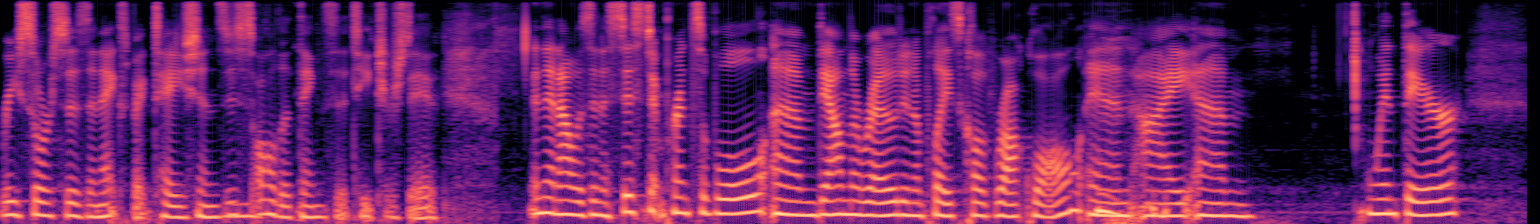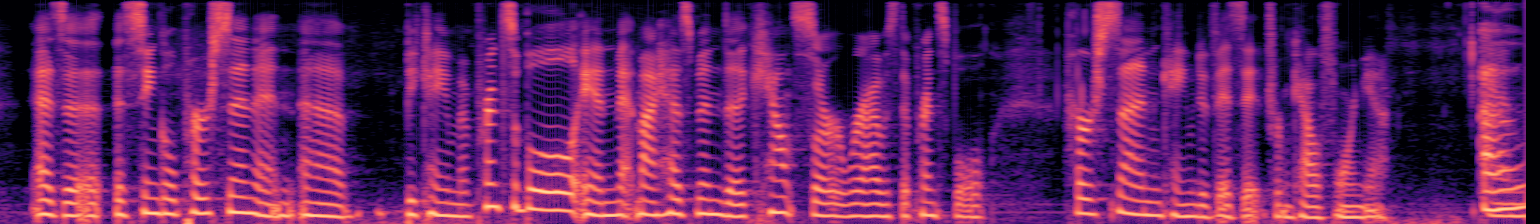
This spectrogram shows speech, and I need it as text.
resources and expectations, just all the things that teachers do. And then I was an assistant principal um, down the road in a place called Rockwall, and I um, went there as a, a single person and uh, became a principal and met my husband, the counselor where I was the principal. Her son came to visit from California. Oh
